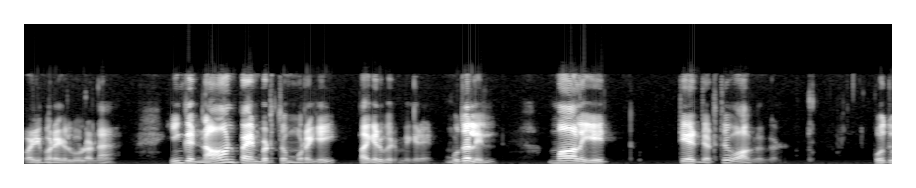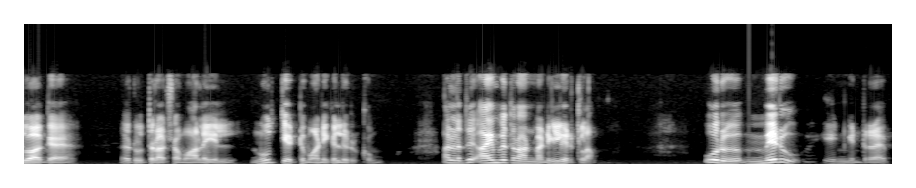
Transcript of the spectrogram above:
வழிமுறைகள் உள்ளன. இங்கு நான் பயன்படுத்தும் முறையை பகிர விரும்புகிறேன். முதலில் மாலையை தேர்ந்தெடுத்து வாங்குங்கள். பொதுவாக ருத்ராட்ச மாலையில் நூற்றி எட்டு மணிகள் இருக்கும் அல்லது ஐம்பத்தி நான்கு மணிகள் இருக்கலாம். ஒரு மெரு என்கின்ற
